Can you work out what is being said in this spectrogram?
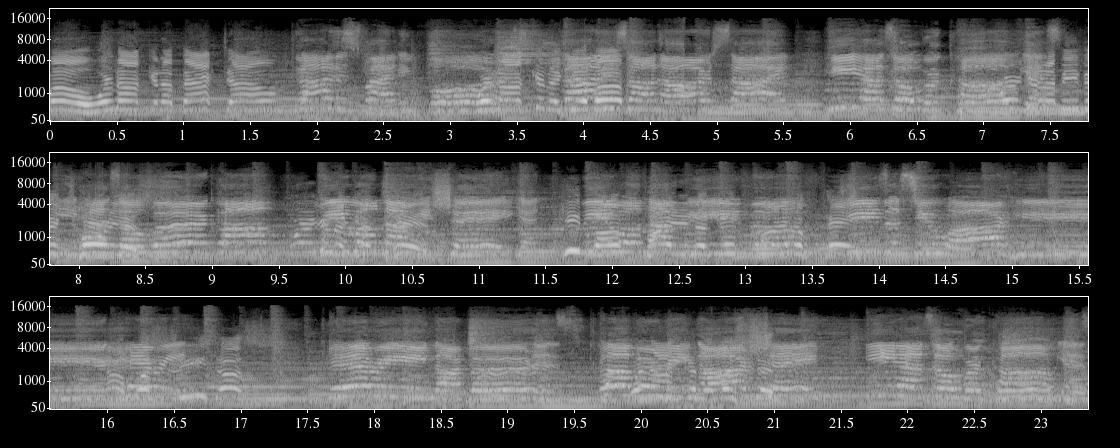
Come we're not going to back down. God is fighting for us. We're not going to give up. on our side. He has overcome. We're going to be victorious. He has overcome. We're we will contend. not be shaken. Keep we on fighting a good fight of faith. Jesus, you are here. Help us, Jesus. Carrying our burdens, covering our shame. He has overcome. Yes,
